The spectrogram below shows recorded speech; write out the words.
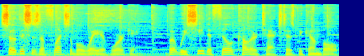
So this is a flexible way of working, but we see the fill color text has become bold.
